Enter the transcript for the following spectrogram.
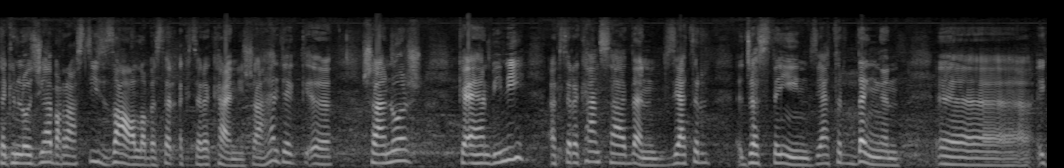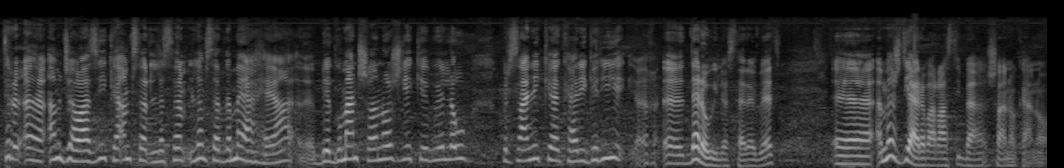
تەکنلۆژیا بەڕاستی زاڵە بەسەر ئەکتەرەکانیشە هەندێک شانۆش کە ئەیان بینی ئەکتەرەکان سادەن زیاتر جەستەیین، زیاتر دەنگن. ئیتر ئەم جیاوازیەی کە لەم سەردەمەیا هەیە، بێگومان شانۆش یەکێک بێت لەو پرسانەی کە کاریگەری دەرەوەی لەسەر بێت، ئەمەش دیارە بەڕاستی بە شانۆکانەوە.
